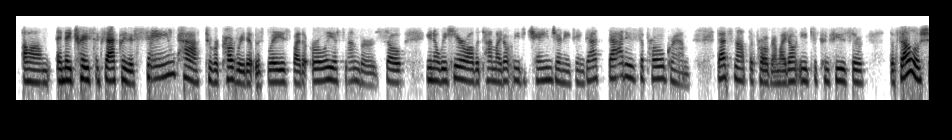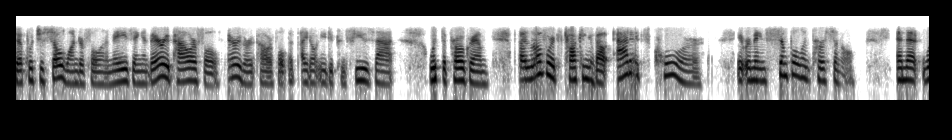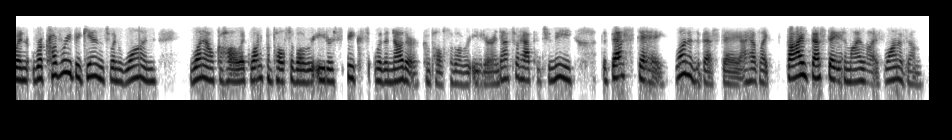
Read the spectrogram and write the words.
Um, and they trace exactly the same path to recovery that was blazed by the earliest members. So, you know, we hear all the time, I don't need to change anything. That that is the program. That's not the program. I don't need to confuse the the fellowship, which is so wonderful and amazing and very powerful, very, very powerful, but I don't need to confuse that with the program. But I love where it's talking about at its core, it remains simple and personal. And that when recovery begins, when one one alcoholic, one compulsive overeater speaks with another compulsive overeater. And that's what happened to me. The best day, one of the best day, I have like five best days in my life, one of them,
